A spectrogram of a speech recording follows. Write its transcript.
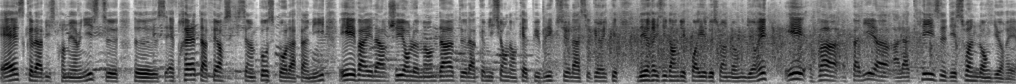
Est-ce que la vice-première ministre euh, est prête à faire ce qui s'impose pour la famille et va élargir le mandat de la commission d'enquête publique sur la sécurité des résidents des foyers de soins de longue durée et va pallier à la crise des soins de longue durée.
